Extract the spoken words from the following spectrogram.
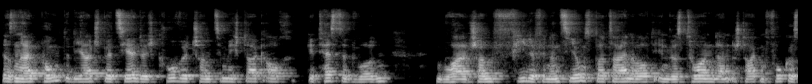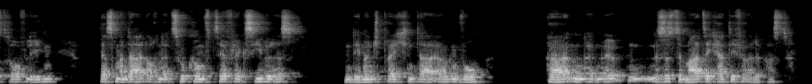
das sind halt Punkte, die halt speziell durch Covid schon ziemlich stark auch getestet wurden, wo halt schon viele Finanzierungsparteien, aber auch die Investoren dann einen starken Fokus drauf legen, dass man da halt auch in der Zukunft sehr flexibel ist und dementsprechend da irgendwo äh, eine, Systematik hat, die für alle passt.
